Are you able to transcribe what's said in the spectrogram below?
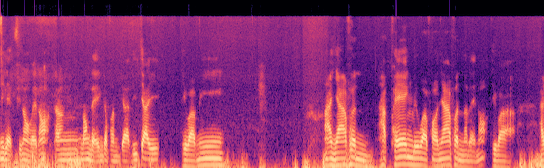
นี่แหละพี่น้องเลยเนาะทางน้องแดงกับเพันจะดีใจ ที่ว่ามี อาญาเพิ่นหักแพงหรือว่าพอญาเพิ่นอะไรเนาะที่ว่าให้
